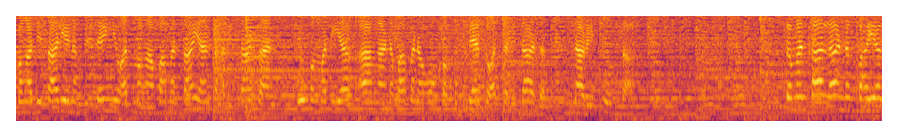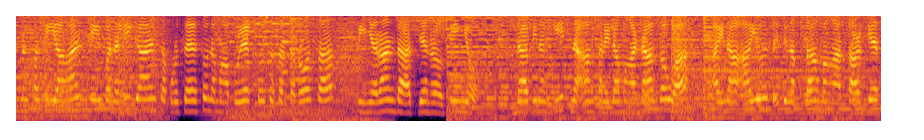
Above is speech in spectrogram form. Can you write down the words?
mga detalye ng disenyo at mga pamantayan sa kaligtasan upang matiyak ang ah, napapanahong pagkumpleto at kalidad na resulta. Samantala, nagpahayag ng kasiyahan si Panaligan sa proseso ng mga proyekto sa Santa Rosa, Piñaranda at General Tino na binanggit na ang kanilang mga nagawa ay naayon sa itinakdang mga target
